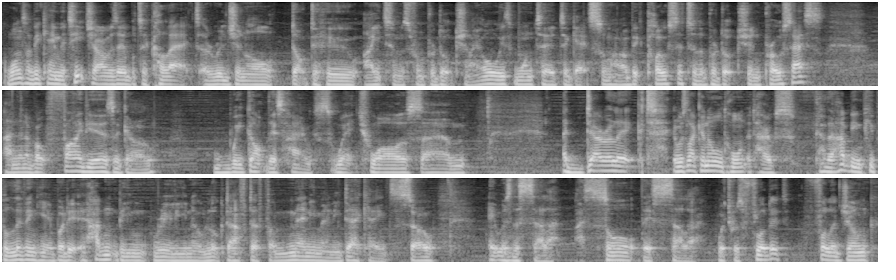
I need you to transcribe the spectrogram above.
once I became a teacher, I was able to collect original Doctor Who items from production. I always wanted to get somehow a bit closer to the production process. And then about five years ago, we got this house, which was um, a derelict, it was like an old haunted house. There had been people living here, but it hadn't been really, you know, looked after for many, many decades. So it was the cellar. I saw this cellar, which was flooded, full of junk,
